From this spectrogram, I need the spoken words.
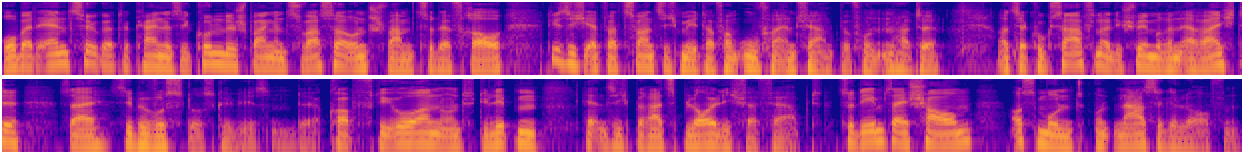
Robert N. zögerte keine Sekunde, sprang ins Wasser und schwamm zu der Frau, die sich etwa 20 Meter vom Ufer entfernt befunden hatte. Als der Cuxhavener die Schwimmerin erreichte, sei sie bewusstlos gewesen. Der Kopf, die Ohren und die Lippen hätten sich bereits bläulich verfärbt. Zudem sei Schaum aus Mund und Nase gelaufen.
